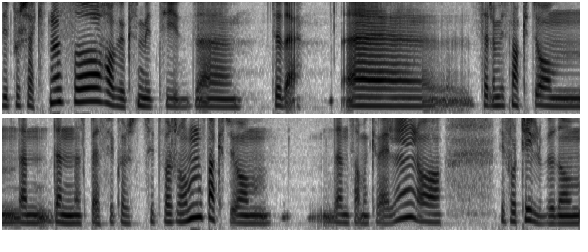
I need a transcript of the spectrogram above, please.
de prosjektene, så har vi jo ikke så mye tid eh, til det. Eh, selv om vi snakket jo om den, denne spesifikke situasjonen, snakket vi om den samme kvelden. Og vi får tilbud om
